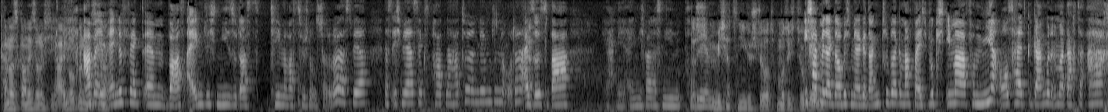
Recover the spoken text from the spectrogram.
kann das gar nicht so richtig einordnen. Aber bisher. im Endeffekt ähm, war es eigentlich nie so das Thema, was zwischen uns stand, oder? Dass, wir, dass ich mehr Sexpartner hatte in dem Sinne, oder? Also es war, ja, nee, eigentlich war das nie ein Das, Problem. mich hat's nie gestört, muss ich zugeben. ich habe mir da, glaube ich, mehr Gedanken drüber gemacht, weil ich wirklich immer von mir aus halt gegangen bin und immer dachte, ach,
